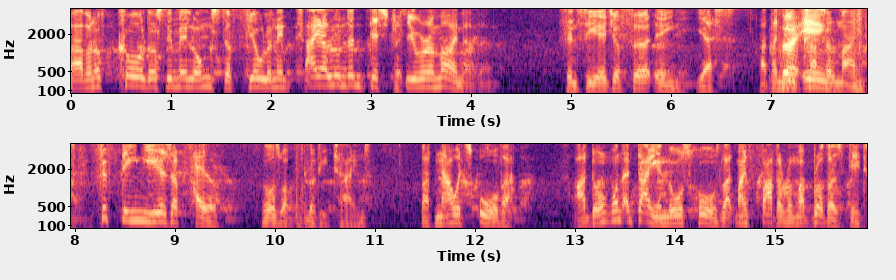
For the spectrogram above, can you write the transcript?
I have enough coal dust in my lungs to fuel an entire London district. You were a miner then? Since the age of 13, yes. At the 13. Newcastle mines. 15 years of hell. Those were bloody times. But now it's over. I don't want to die in those holes like my father and my brothers did.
